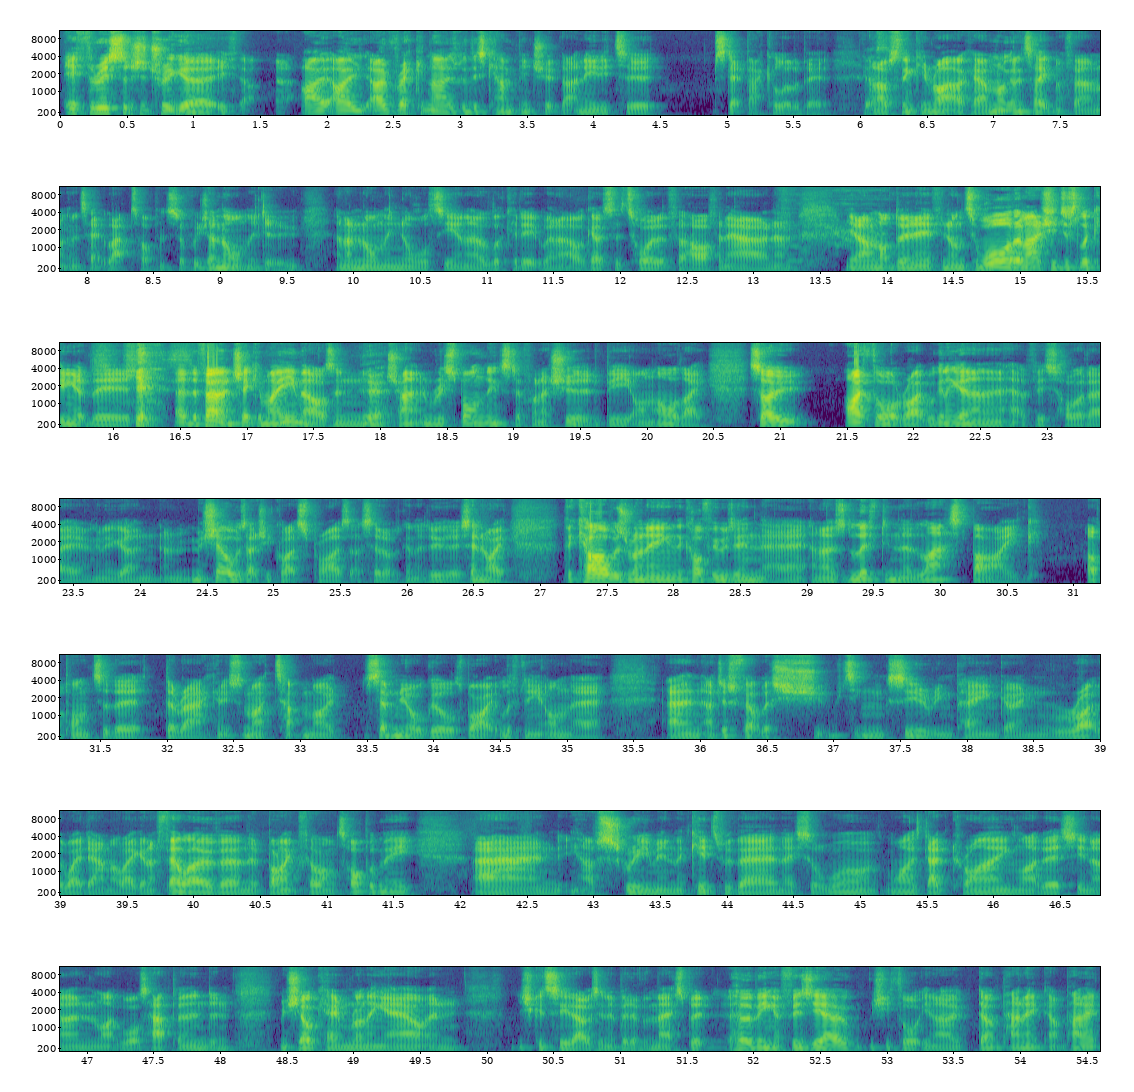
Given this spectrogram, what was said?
if there is such a trigger, if I, I, I recognised with this camping trip that I needed to step back a little bit, and I was thinking, right, okay, I'm not going to take my phone, I'm not going to take laptop and stuff, which I normally do, and I'm normally naughty, and I'll look at it when I'll go to the toilet for half an hour, and I'm, you know, I'm not doing anything untoward. I'm actually just looking at the Yes. at the phone, checking my emails, and, Yeah. and trying and responding stuff when I should be on holiday. So. I thought, right, we're going to go down and have this holiday. I'm going to go, and, and Michelle was actually quite surprised that I said I was going to do this. Anyway, the car was running, the coffee was in there, and I was lifting the last bike up onto the, the rack, and it's my t- my seven year old girl's bike, lifting it on there, and I just felt this shooting, searing pain going right the way down my leg, and I fell over, and the bike fell on top of me, and you know I was screaming. The kids were there, and they said, "Well, why is Dad crying like this?" You know, and like what's happened, and Michelle came running out, and she could see that was in a bit of a mess. But her being a physio, she thought, you know, don't panic, don't panic.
